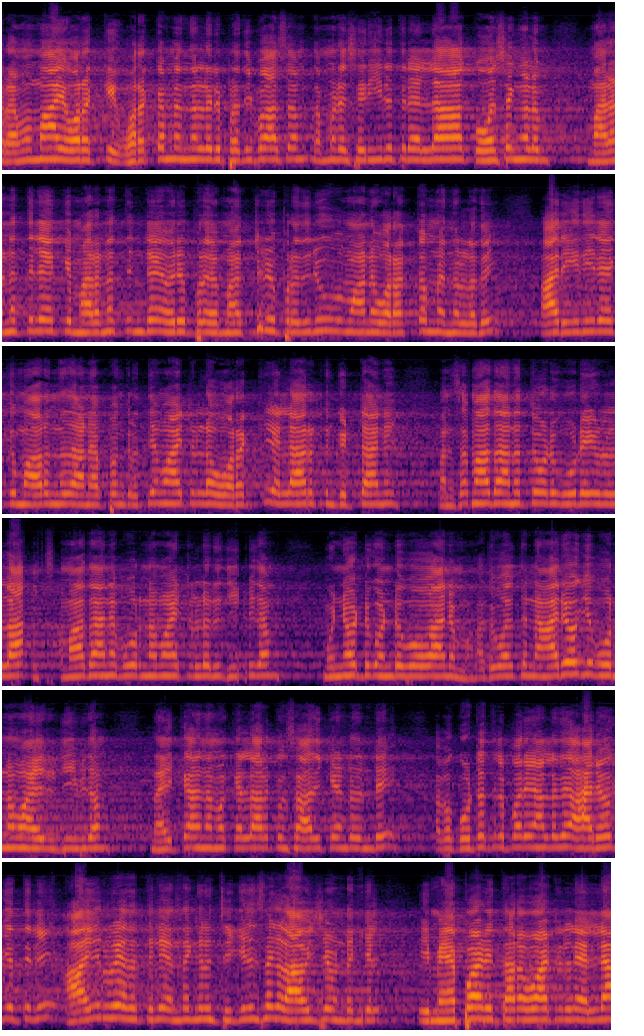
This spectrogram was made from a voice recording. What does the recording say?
ക്രമമായ ഉറക്ക്. ഉറക്കം എന്നുള്ളൊരു പ്രതിഭാസം നമ്മുടെ ശരീരത്തിലെ എല്ലാ കോശങ്ങളും മരണത്തിലേക്ക് മരണത്തിന്റെ ഒരു മറ്റൊരു പ്രതിരൂപമാണ് ഉറക്കം എന്നുള്ളത് ആ രീതിയിലേക്ക് മാറുന്നതാണ്. അപ്പം കൃത്യമായിട്ടുള്ള ഉറക്കി എല്ലാവർക്കും കിട്ടാൻ മനസമാധാനത്തോടു കൂടെയുള്ള സമാധാനപൂർണമായിട്ടുള്ളൊരു ജീവിതം മുന്നോട്ട് കൊണ്ടുപോകാനും അതുപോലെ തന്നെ ആരോഗ്യപൂർണമായ ഒരു ജീവിതം നയിക്കാൻ നമുക്ക് എല്ലാവർക്കും സാധിക്കേണ്ടതുണ്ട്. അപ്പോൾ കൂട്ടത്തിൽ പറയാനുള്ളത് ആരോഗ്യത്തിൽ ആയുർവേദത്തിൽ എന്തെങ്കിലും ചികിത്സകൾ ആവശ്യമുണ്ടെങ്കിൽ ഈ മേപ്പാടി തറവാട്ടിലെ എല്ലാ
